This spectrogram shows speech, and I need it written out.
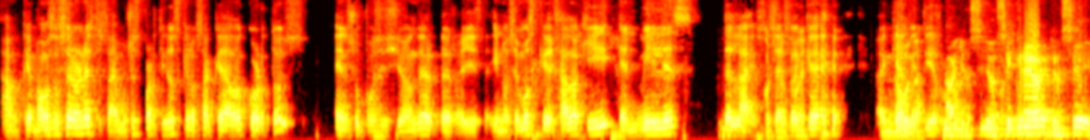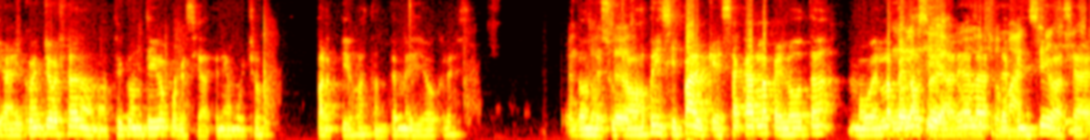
aunque vamos a ser honestos, hay muchos partidos que nos ha quedado cortos en su posición de, de regista y nos hemos quejado aquí en miles de lives. Por o sea, eso hay que, hay que admitirlo. No, yo, sí- yo sí creo, yo sí, ahí con Joshua no, no estoy contigo porque sí ha tenido muchos partidos bastante mediocres. donde su Entonces, trabajo principal, que es sacar la pelota, mover la No lo pelota hacía, del área de la mal. defensiva Sí, sí, hacia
